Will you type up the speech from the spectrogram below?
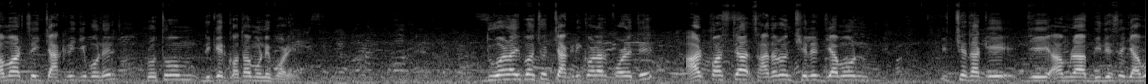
আমার সেই চাকরি জীবনের প্রথম দিকের কথা মনে পড়ে। দু আড়াই বছর চাকরি করার পরেতে আর পাঁচটা সাধারণ ছেলের যেমন ইচ্ছে থাকে যে আমরা বিদেশে যাব,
